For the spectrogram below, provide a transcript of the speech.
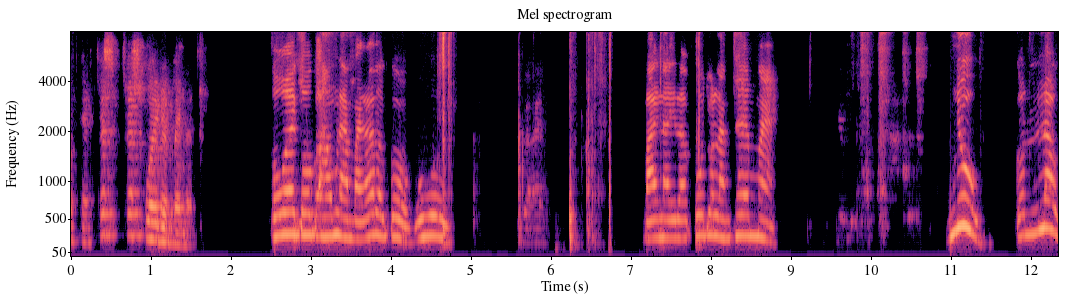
Okay, just just wait a minute. cô ơi cô không làm bài đó đâu cô gu. bài này là cô cho làm thêm mà nu con lâu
